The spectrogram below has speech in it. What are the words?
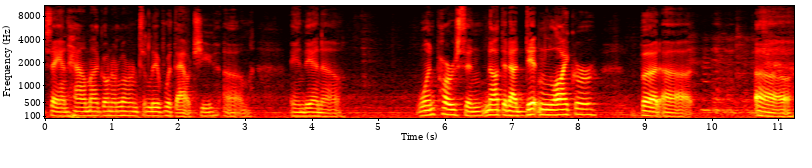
saying, "How am I going to learn to live without you?" Um, and then uh, one person, not that I didn't like her, but uh, uh,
